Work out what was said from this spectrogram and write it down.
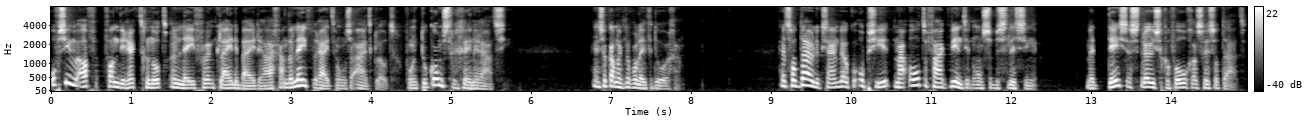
Of zien we af van direct genot en leveren een kleine bijdrage aan de leefbaarheid van onze aardkloot voor een toekomstige generatie? En zo kan ik nog wel even doorgaan. Het zal duidelijk zijn welke optie het maar al te vaak wint in onze beslissingen, met desastreuze gevolgen als resultaat.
